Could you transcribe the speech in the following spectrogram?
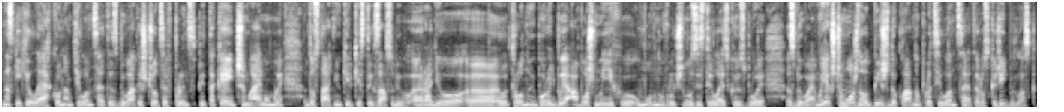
Наскільки легко нам ті ланцети збивати? Що це в принципі таке? І чи маємо ми достатню кількість тих засобів е, радіоелектронної боротьби, або ж ми їх е, умовно вручну зі стрілецької зброї збиваємо? Якщо можна, от більш докладно про ці ланцети, розкажіть, будь ласка.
